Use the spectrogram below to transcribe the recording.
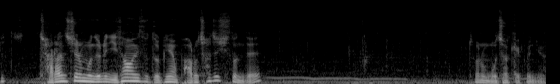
이- 잘 하시는 분들은 이 상황에서도 그냥 바로 찾으시던데. 저는 못 찾겠군요.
